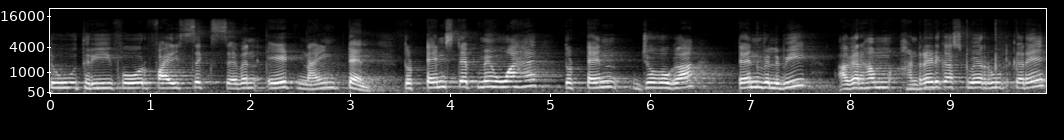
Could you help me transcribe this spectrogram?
two three four five six seven eight nine ten तो टेन स्टेप में हुआ है तो टेन जो होगा टेन विल बी अगर हम हंड्रेड का स्क्वायर रूट करें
